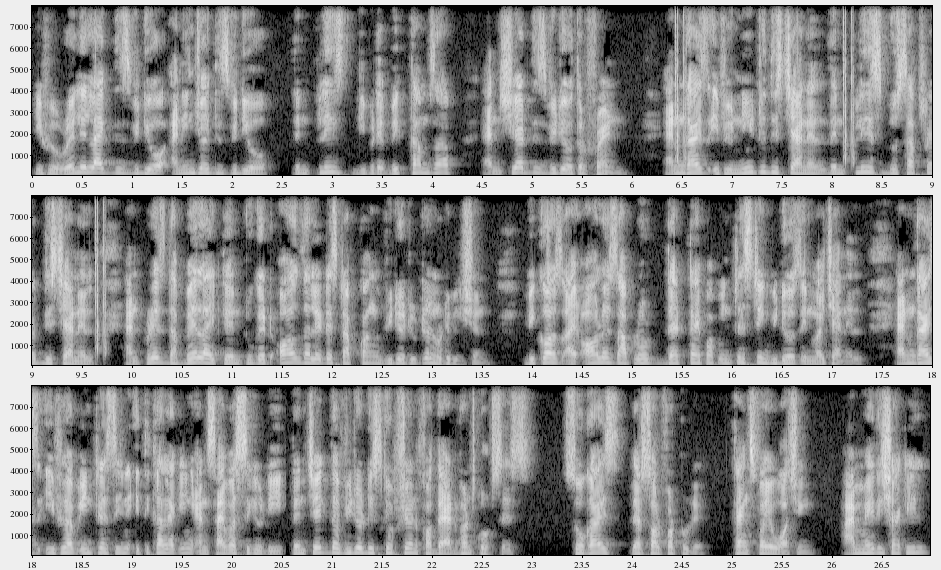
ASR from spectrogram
If you really like this video and enjoyed this video, then please give it a big thumbs up and share this video with your friend. And guys, if you're new to this channel, then please do subscribe this channel and press the bell icon to get all the latest upcoming video tutorial notification. Because I always upload that type of interesting videos in my channel. And guys, if you have interest in ethical hacking and cybersecurity, then check the video description for the advanced courses. So guys, that's all for today. Thanks for your watching. I'm Mehedi Shakeel,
